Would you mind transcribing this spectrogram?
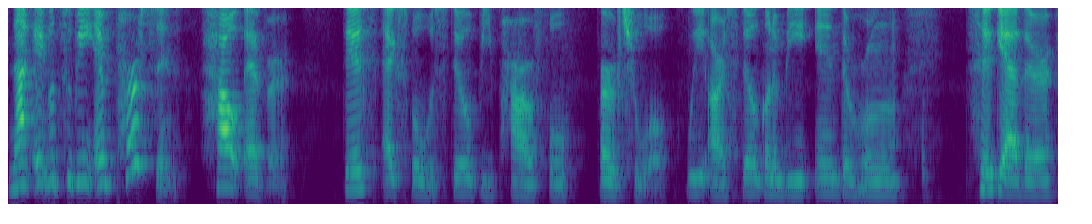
not able to be in person. However, this expo will still be powerful virtual. We are still going to be in the room together.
